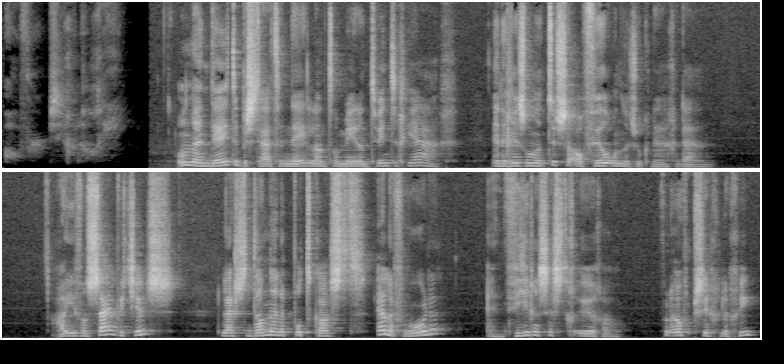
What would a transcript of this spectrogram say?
Over psychologie. Online daten bestaat in Nederland al meer dan 20 jaar en er is ondertussen al veel onderzoek naar gedaan. Hou je van cijfertjes? Luister dan naar de podcast 11 woorden en 64 euro van Over Psychologie.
